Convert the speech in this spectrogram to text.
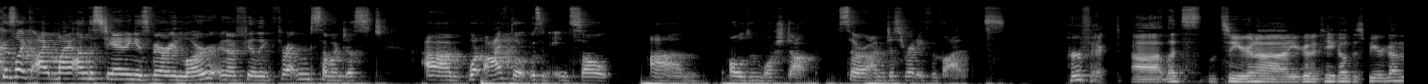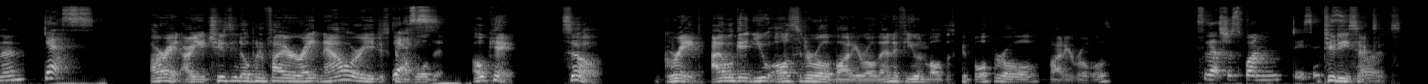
Because like I, my understanding is very low, and I'm feeling threatened. Someone just um, what I thought was an insult, um, old and washed up. So I'm just ready for violence. Perfect. Uh, let's. So you're gonna you're gonna take out the spear gun then? Yes. All right. Are you choosing to open fire right now, or are you just gonna Yes. hold it? Okay. So great. I will get you also to roll a body roll then. If you and Muldus could both roll body rolls, So that's just one d6. two d6s.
